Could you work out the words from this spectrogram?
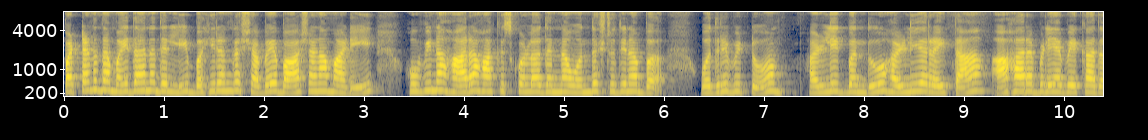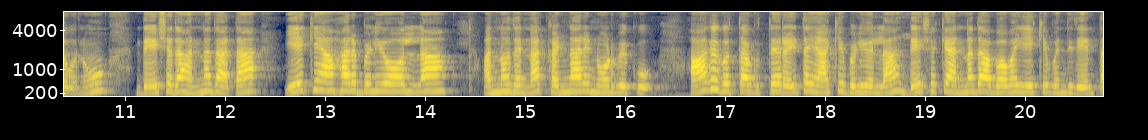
ಪಟ್ಟಣದ ಮೈದಾನದಲ್ಲಿ ಬಹಿರಂಗ ಸಭೆ ಭಾಷಣ ಮಾಡಿ ಹೂವಿನ ಹಾರ ಹಾಕಿಸ್ಕೊಳ್ಳೋದನ್ನು ಒಂದಷ್ಟು ದಿನ ಬ ಒದರಿಬಿಟ್ಟು ಹಳ್ಳಿಗೆ ಬಂದು ಹಳ್ಳಿಯ ರೈತ ಆಹಾರ ಬೆಳೆಯಬೇಕಾದವನು ದೇಶದ ಅನ್ನದಾತ ಏಕೆ ಆಹಾರ ಬೆಳೆಯೋಲ್ಲ ಅನ್ನೋದನ್ನು ಕಣ್ಣಾರೆ ನೋಡಬೇಕು. ಆಗ ಗೊತ್ತಾಗುತ್ತೆ ರೈತ ಯಾಕೆ ಬೆಳೆಯೋಲ್ಲ, ದೇಶಕ್ಕೆ ಅನ್ನದ ಅಭಾವ ಏಕೆ ಬಂದಿದೆ ಅಂತ.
